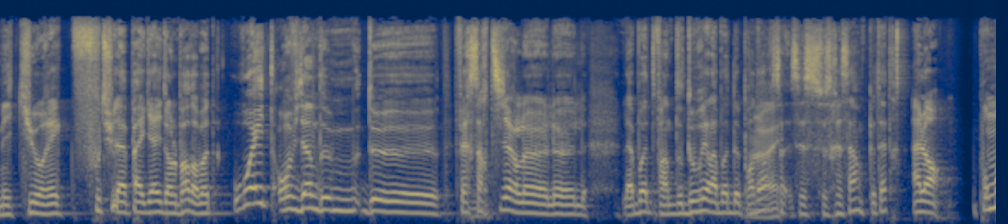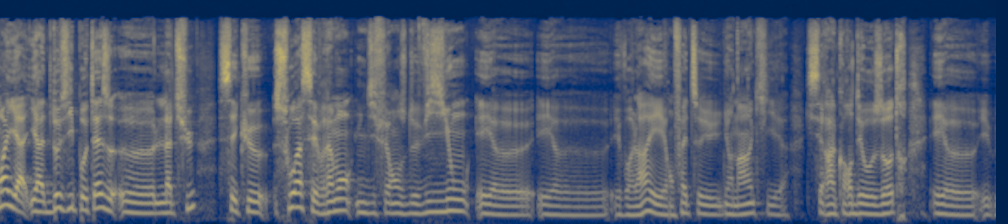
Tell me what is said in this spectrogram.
mais qui aurait foutu la pagaille dans le board en mode Wait, on vient de, de faire sortir le, le- le- la boîte, enfin d'ouvrir la boîte de Pandore. Ouais. Ça- c'est- ce serait ça, peut-être? Alors, pour moi, il y, a- il y a deux hypothèses euh, là-dessus. C'est que soit c'est vraiment une différence de vision et, euh, et, euh, et voilà, et en fait, il y en a un qui, qui s'est raccordé aux autres et, euh, et-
